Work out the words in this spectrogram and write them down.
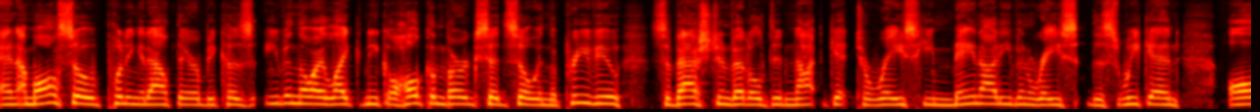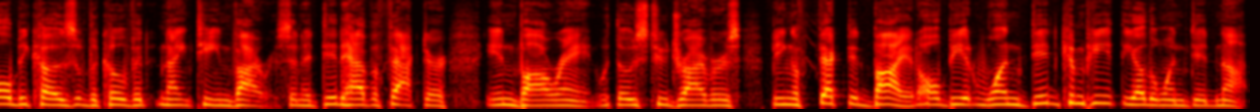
And I'm also putting it out there because even though I like Nico Hulkenberg said so in the preview, Sebastian Vettel did not get to race. He may not even race this weekend, all because of the COVID 19 virus. And it did have a factor in in Bahrain, with those two drivers being affected by it, albeit one did compete, the other one did not.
